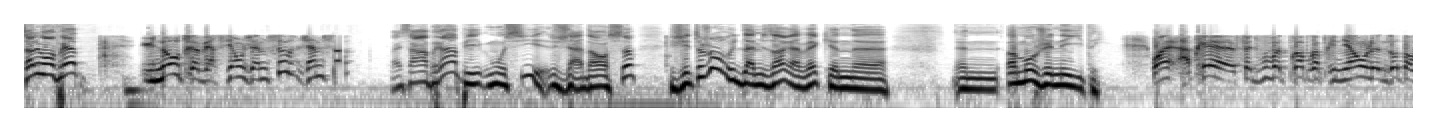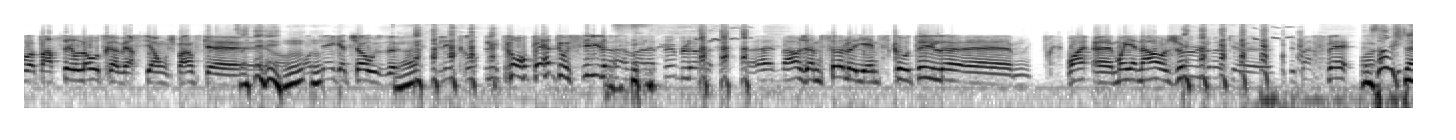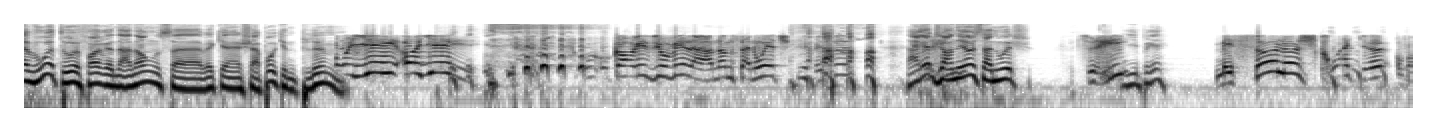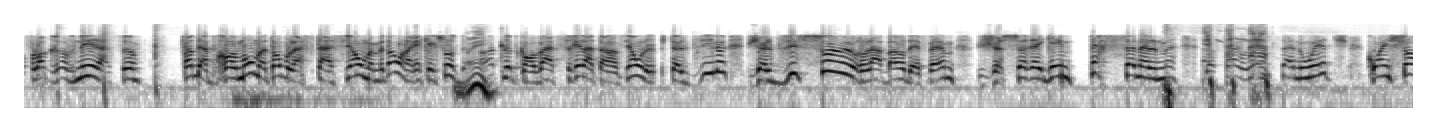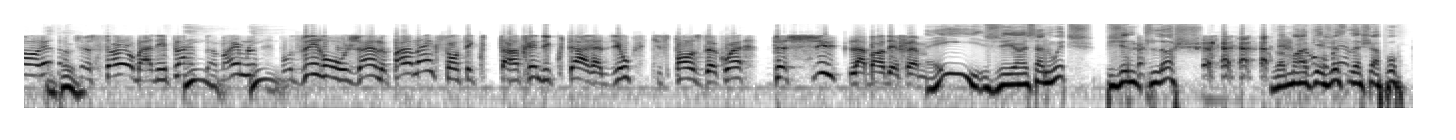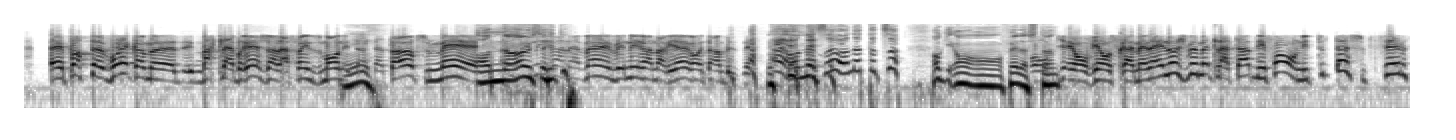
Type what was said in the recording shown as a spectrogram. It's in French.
Salut mon Fred! Une autre version, j'aime ça, j'aime ça. Ben, ça en prend, puis moi aussi, j'adore ça. J'ai toujours eu de la misère avec une, euh, une homogénéité. Ouais, après, euh, faites-vous votre propre opinion. Là. Nous autres, on va partir l'autre version. Je pense que euh, on, on tient quelque chose. Les, trom- les trompettes aussi, là, avant la pub. Là. Euh, non, j'aime ça. là. Il y a un petit côté là, euh, ouais, Moyen-Âgeux c'est parfait. Il me semble que je t'avoue, toi, faire une annonce avec un chapeau avec une plume. Oh yeah, oh yeah! au, au carré en homme sandwich. Mais ça, Arrête, j'en ai un sandwich. tu ris? Il est prêt. Mais ça, là, je crois que on va falloir revenir à ça. Faire de la promo, mettons, pour la station, mais mettons, on aurait quelque chose de hot, là, puis qu'on va attirer l'attention, là, je te le dis, là, je le dis sur la bande FM, je serais game personnellement de faire l'homme sandwich, coin Charrette, Manchester, ben, à des places de même, là, pour dire aux gens, là, pendant qu'ils sont en train d'écouter à la radio, qu'il se passe de quoi dessus la bande FM. Hey, j'ai un sandwich, puis j'ai une cloche. Il va me manquer juste le chapeau. Un porte-voix comme euh, Marc Labrèche dans La fin du monde est à 7 heures, tu mets On en a un, venir c'est en tout. avant, venir en arrière, on est en business. Hey, on a ça, on a tout ça. OK, on, on fait le on stunt. vient, on vient, on se ramène. Hey, là, je veux mettre la table. Des fois, on est tout le temps subtil.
